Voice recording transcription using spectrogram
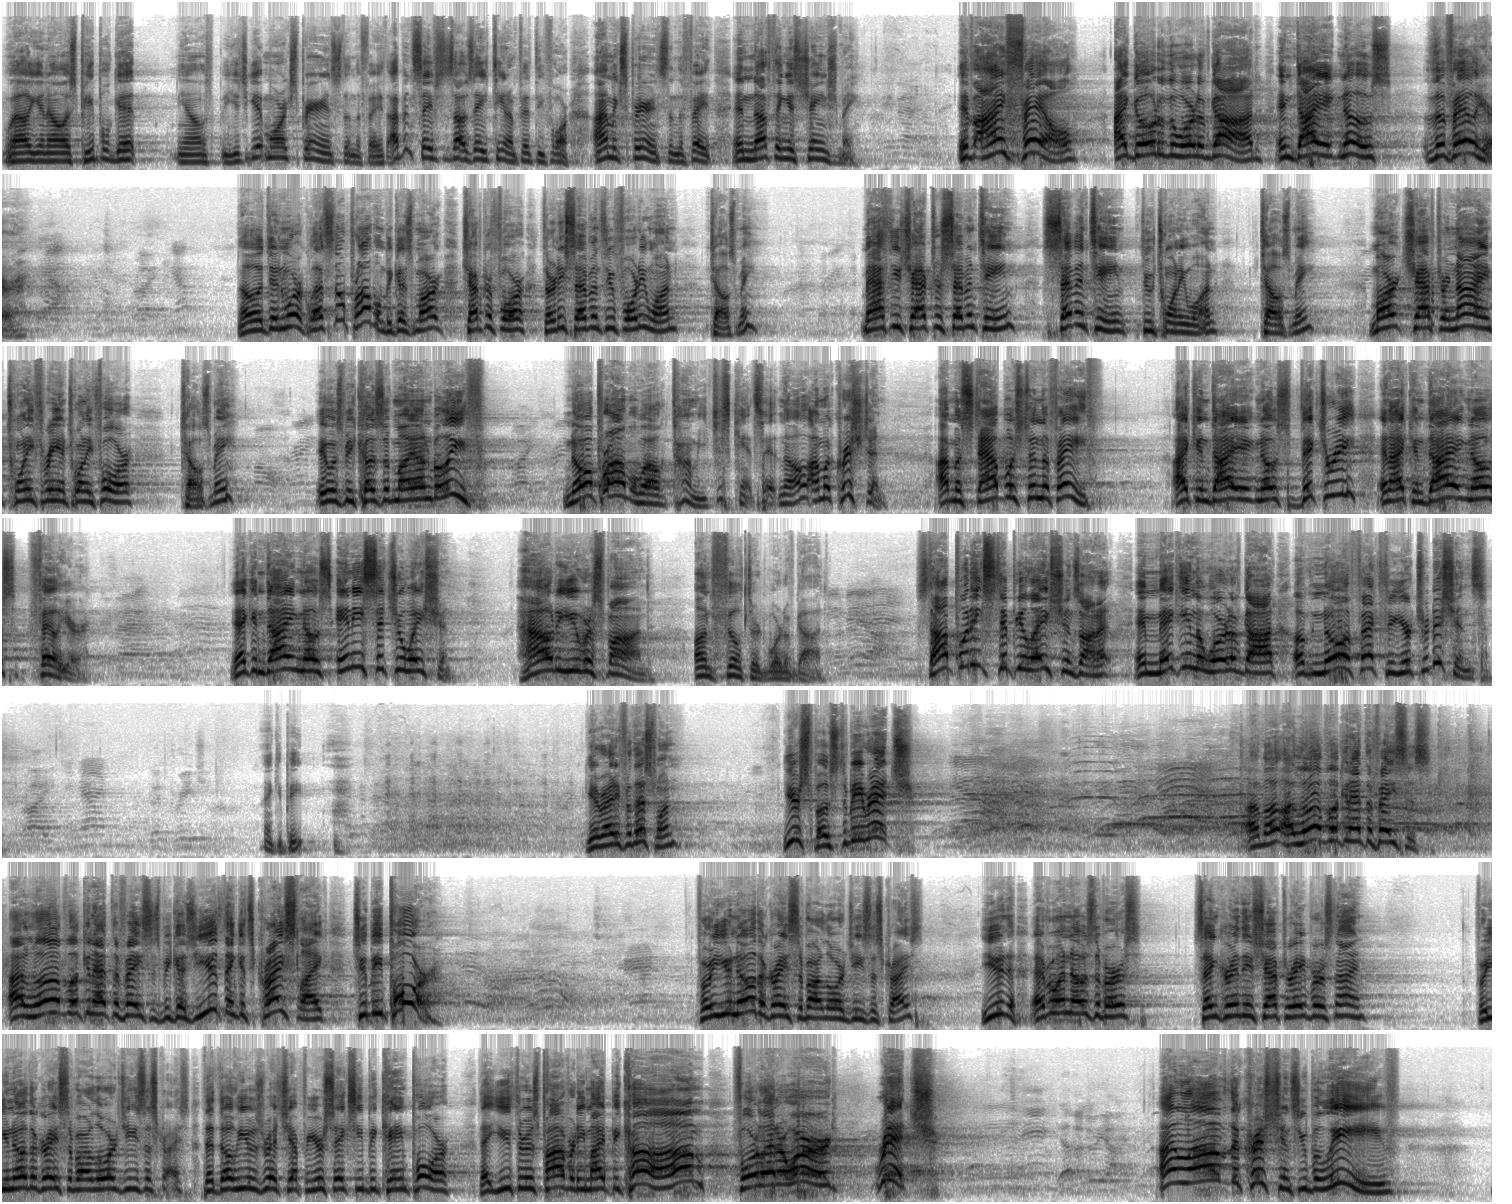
Well, you know, as people get, you know, you get more experienced in the faith. I've been saved since I was 18, I'm 54. I'm experienced in the faith, and nothing has changed me. If I fail, I go to the Word of God and diagnose the failure. No, it didn't work. Well, that's no problem because Mark chapter 4, 37 through 41 tells me. Matthew chapter 17, 17 through 21 tells me. Mark chapter 9, 23 and 24 tells me. It was because of my unbelief. No problem. Well, Tom, you just can't say it. No, I'm a Christian. I'm established in the faith. I can diagnose victory and I can diagnose failure. I can diagnose any situation. How do you respond? Unfiltered Word of God. Stop putting stipulations on it and making the Word of God of no effect through your traditions. Thank you, Pete. Get ready for this one. You're supposed to be rich. I love looking at the faces. I love looking at the faces because you think it's Christ like to be poor. For you know the grace of our Lord Jesus Christ. You, everyone knows the verse, 2 Corinthians chapter 8, verse 9. For you know the grace of our Lord Jesus Christ, that though he was rich, yet for your sakes he became poor, that you through his poverty might become, four letter word, rich. I love the Christians who believe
